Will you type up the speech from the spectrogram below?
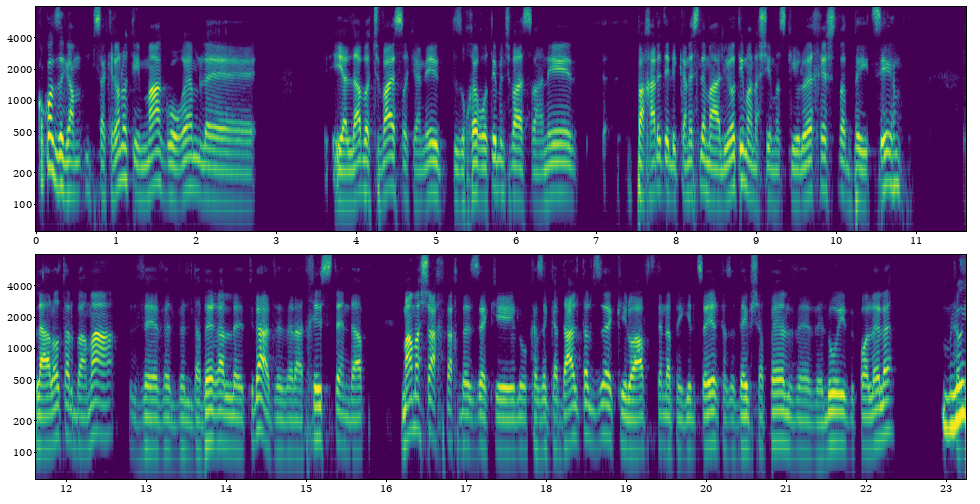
קודם כל זה גם מסקרן אותי מה גורם לילדה בת 17, כי אני זוכר אותי בן 17, אני פחדתי להיכנס למעליות עם אנשים, אז כאילו איך יש את הביצים לעלות על במה ו- ו- ולדבר על, את יודעת, ולהתחיל סטנדאפ. מה משך לך בזה, כאילו, כזה גדלת על זה, כאילו אהבת סטנדאפ מגיל צעיר, כזה דייב שאפל ו- ולואי וכל אלה? לואי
